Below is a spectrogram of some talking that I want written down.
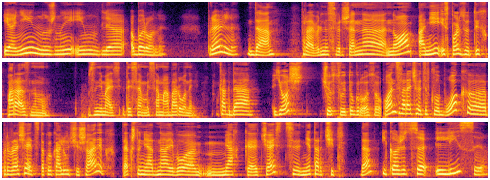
и они нужны им для обороны. Правильно? Да, Правильно, совершенно. Но они используют их по-разному, занимаясь этой самой самообороной. Когда еж чувствует угрозу, он сворачивается в клубок, э, превращается в такой колючий шарик, так что ни одна его мягкая часть не торчит. Да? И кажется, лисы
